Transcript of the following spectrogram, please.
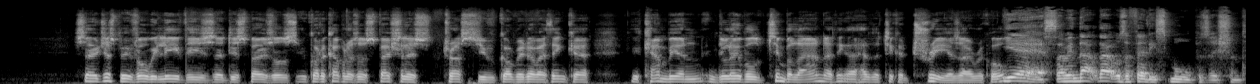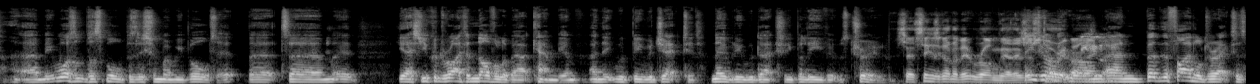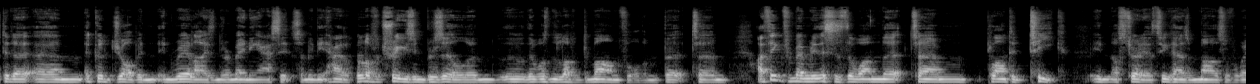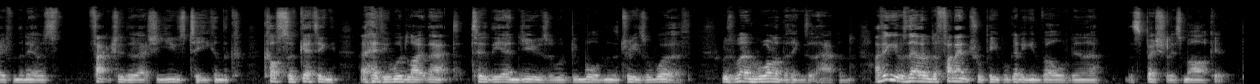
So just before we leave these uh, disposals, you've got a couple of sort of specialist trusts you've got rid of. I think uh, Global Timberland. I think that had the ticker Tree, as I recall. Yes, I mean that that was a fairly small position. Um, it wasn't a small position when we bought it, but um, it, Yes, you could write a novel about cambium and it would be rejected. Nobody would actually believe it was true. So things have gone a bit wrong there. There's Things a story wrong, it. and but the final directors did a, um, a good job in, in realising the remaining assets. I mean, it had a lot of trees in Brazil, and there wasn't a lot of demand for them. But um, I think from memory, this is the one that um, planted teak in Australia, two thousand miles away from the nearest factory that actually used teak, and the costs of getting a heavy wood like that to the end user would be more than the trees were worth. Was one of the things that happened. I think it was an element of financial people getting involved in a, a specialist market.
